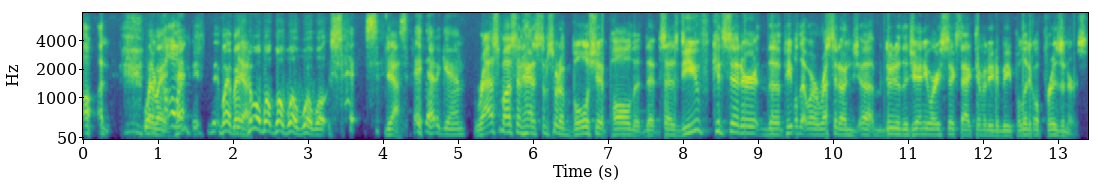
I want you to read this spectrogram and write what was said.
On, Wait, wait, calling- ha- wait, wait. Yeah. Whoa, whoa, whoa, whoa, whoa, whoa. Say, say- Yeah. say that again. Rasmussen has some sort of bullshit poll that, that says, "Do you consider the people that were arrested on uh, due to the January 6th activity to be political prisoners?"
